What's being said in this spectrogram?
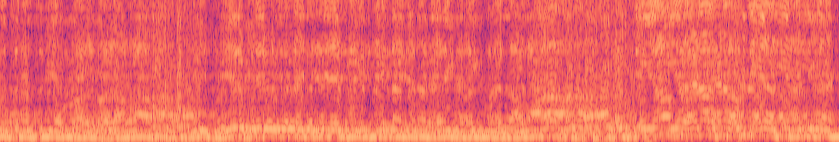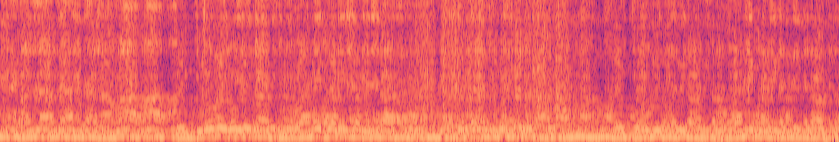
में सत श्री अकाल बुलावा, कोई फिर बुज़ुर्ग ने जिन्हें बैठे ना के पैरी हाथ में लावा दिया पैणा सब दिया सानिया है खाला कदे जो भी देता सो वाहे करने देता सो ਬਈ ਜੋ ਵੀ ਦਿੱਤਾ ਸੋ ਵਾਹਿਗੁਰੂ ਨੇ ਦਿੱਤਾ ਸੋ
